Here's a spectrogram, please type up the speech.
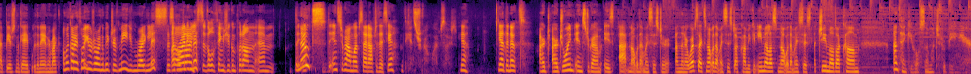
at Beatrice Mac Cabe with an A in her Mac. Oh my god, I thought you were drawing a picture of me. You've been writing lists this I'm whole writing time. lists of all the things you can put on um, The notes. the Instagram website after this. Yeah, The Instagram website. yeah, yeah. The notes. Our, our joint Instagram is at not without my sister, and then our website's not without my sis.com. You can email us not without my sis at gmail.com. And thank you all so much for being here.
